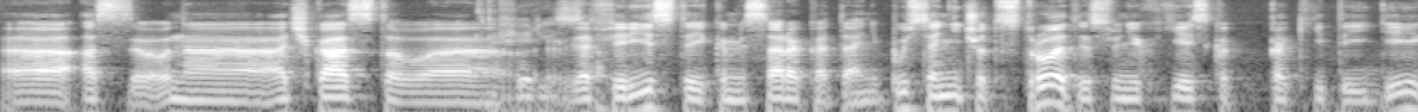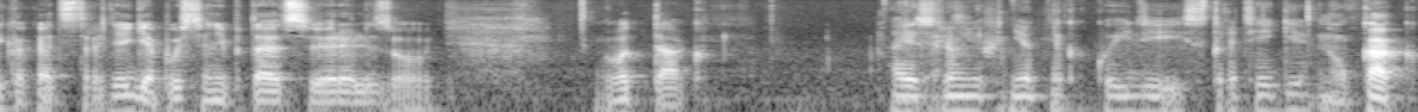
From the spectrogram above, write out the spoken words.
э, на очкастого афериста. афериста и комиссара Катани. Пусть они что-то строят, если у них есть как, какие-то идеи, какая-то стратегия, пусть они пытаются ее реализовывать. Вот так. А если у них нет никакой идеи и стратегии? Ну как,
